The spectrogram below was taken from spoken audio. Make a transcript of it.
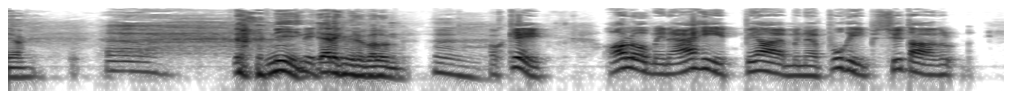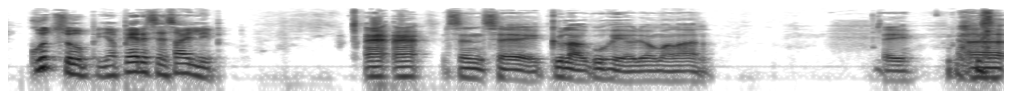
jah. nii, järgmine palun. okei okay., alumine ähib, peamine puhib, süda kutsub ja perse sallib. Äh, äh, see on see külakuhi oli omal ajal. ei, Äh,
